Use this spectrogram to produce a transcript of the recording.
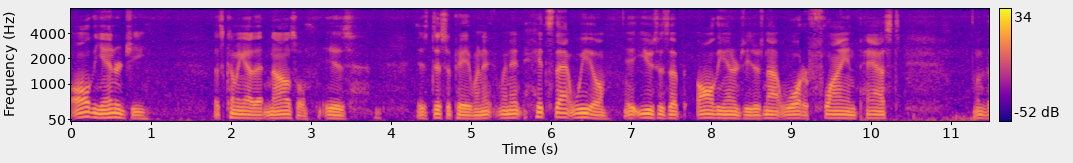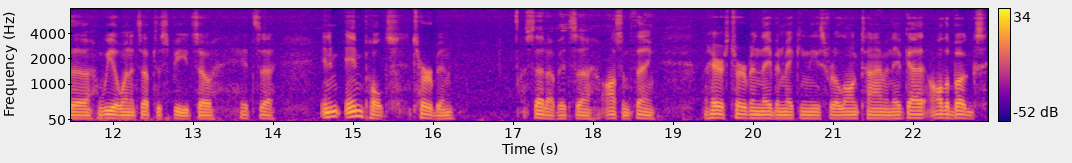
all the energy that's coming out of that nozzle is is dissipated. When it when it hits that wheel, it uses up all the energy. There's not water flying past the wheel when it's up to speed. So it's a an impulse turbine setup. It's an awesome thing. The Harris turbine, they've been making these for a long time and they've got all the bugs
